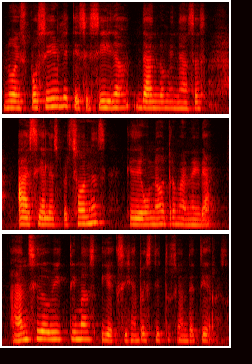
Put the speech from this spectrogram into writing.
No es posible que se sigan dando amenazas hacia las personas que de una u otra manera han sido víctimas y exigen restitución de tierras.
